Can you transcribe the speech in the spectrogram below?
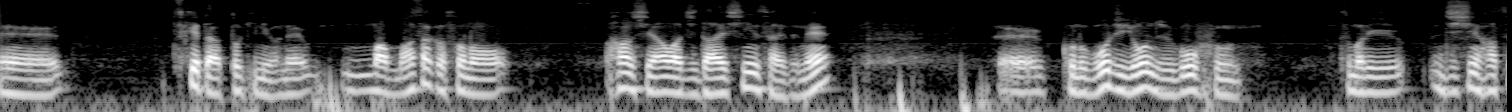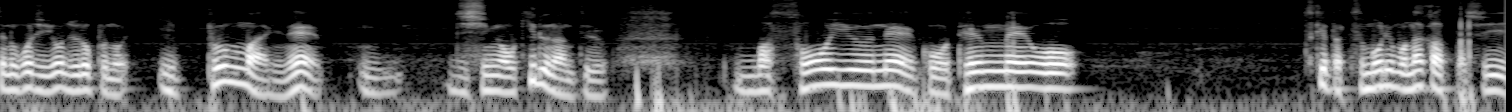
えー、つけた時にはね、まあ、まさかその、阪神・淡路大震災でね、えー、この5時45分、つまり地震発生の5時46分の1分前にね、地震が起きるなんていう、まあ、そういうね、こう、店名をつけたつもりもなかったし、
